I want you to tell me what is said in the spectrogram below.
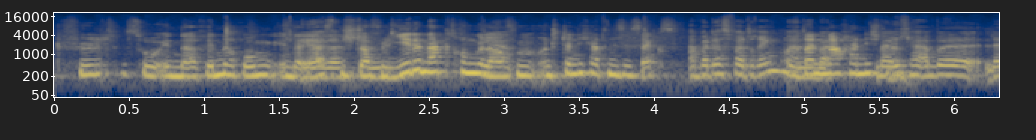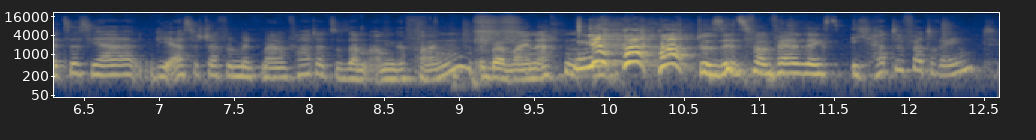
gefühlt so in der Erinnerung in der Ja, ersten Staffel, jede nackt rumgelaufen und ständig hatten sie Sex. Aber das verdrängt man. Und dann weil, nachher nicht Weil mehr. ich habe letztes Jahr die erste Staffel mit meinem Vater zusammen angefangen, über Weihnachten. Du sitzt vom Fernseher und denkst, ich hatte verdrängt,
